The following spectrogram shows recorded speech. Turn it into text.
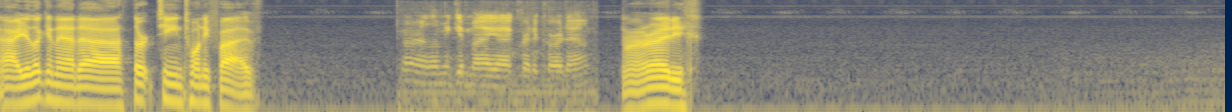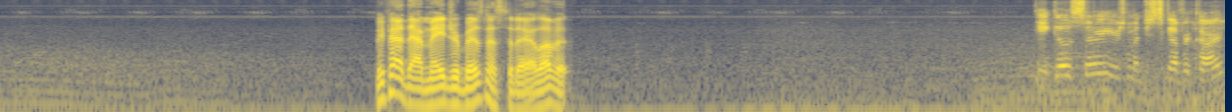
All right, you're looking at uh 1325. All right, let me get my uh, credit card out. All righty. We've had that major business today. I love it. Here you go, sir. Here's my Discover card.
